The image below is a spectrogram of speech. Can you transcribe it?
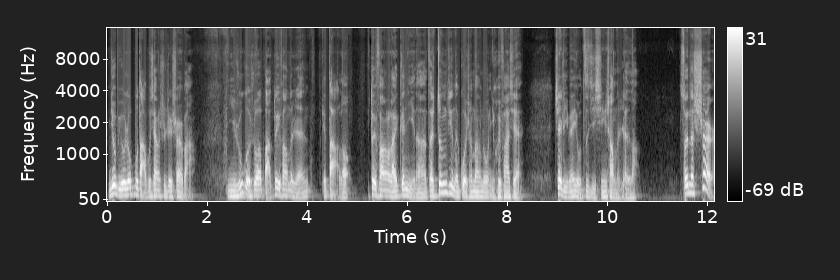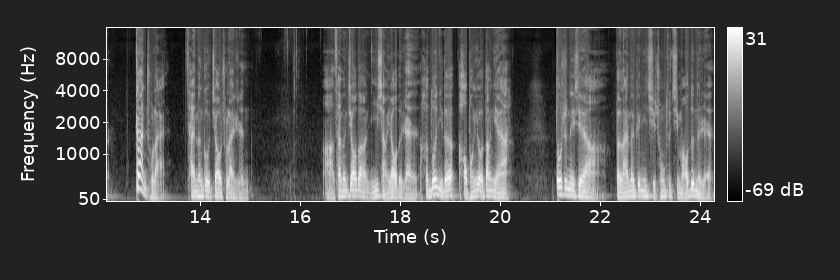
你就比如说不打不相识这事儿吧，你如果说把对方的人给打了，对方来跟你呢，在增进的过程当中，你会发现这里面有自己欣赏的人了。所以呢，事儿干出来才能够教出来人啊，才能交到你想要的人。很多你的好朋友当年啊，都是那些啊。本来呢，跟你起冲突、起矛盾的人，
